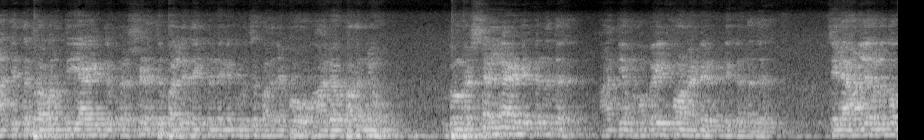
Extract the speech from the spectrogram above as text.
ആദ്യത്തെ പ്രവൃത്തിയായിട്ട് ബ്രഷ് എടുത്ത് പല്ല് തേക്കുന്നതിനെ കുറിച്ച് പറഞ്ഞപ്പോൾ ആരോ പറഞ്ഞു ഇപ്പം അല്ല എടുക്കുന്നത് ആദ്യം മൊബൈൽ ഫോണാണ് എടുക്കുന്നത്. ചില ആളുകൾക്ക്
